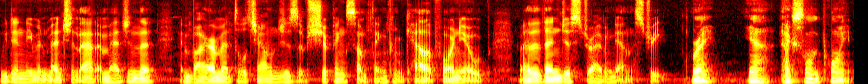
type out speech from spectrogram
we didn't even mention that. Imagine the environmental challenges of shipping something from California rather than just driving down the street. Right. Yeah. Excellent point.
